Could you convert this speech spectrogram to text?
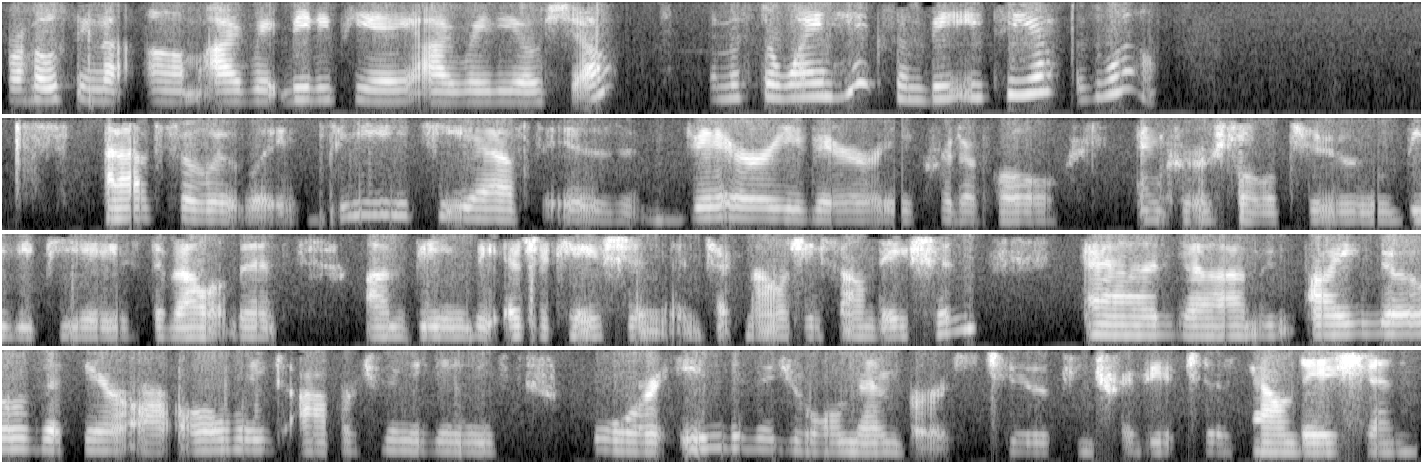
for hosting the um, I, BDPA iRadio show, and Mr. Wayne Hicks and BETF as well. Absolutely. BETF is very, very critical and crucial to BDPA's development, um, being the Education and Technology Foundation. And um, I know that there are always opportunities for individual members to contribute to the foundation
